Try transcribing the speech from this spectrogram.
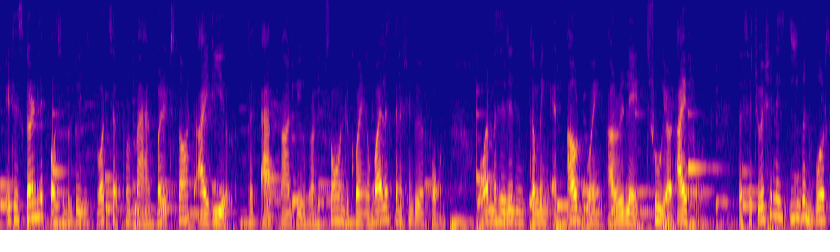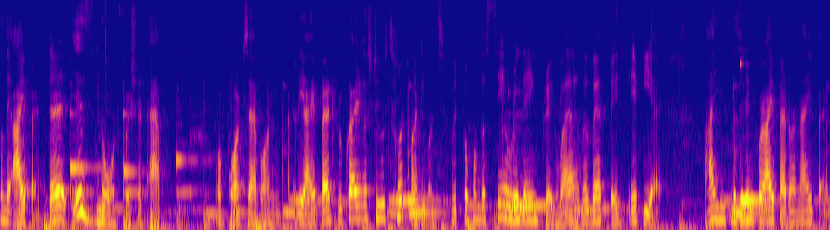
It is currently possible to use WhatsApp for Mac, but it's not ideal. The app can't be used on its own, requiring a wireless connection to your phone. All messages incoming and outgoing are relayed through your iPhone. The situation is even worse on the iPad. There is no official app of WhatsApp on the iPad, requiring us to use third party ones, which perform the same relaying trick via a web based API. I use messaging for iPad on iPad,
